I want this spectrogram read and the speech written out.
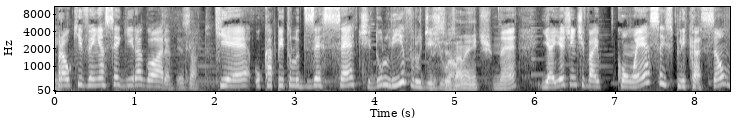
para o que vem a seguir agora, Exato. que é o capítulo 17 do livro de João. Né? E aí a gente vai com essa explicação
